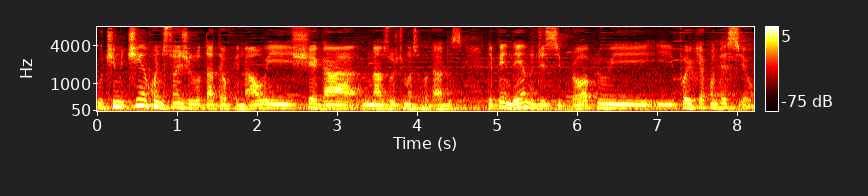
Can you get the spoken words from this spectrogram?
o time tinha condições de lutar até o final e chegar nas últimas rodadas, dependendo de si próprio e, e foi o que aconteceu.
